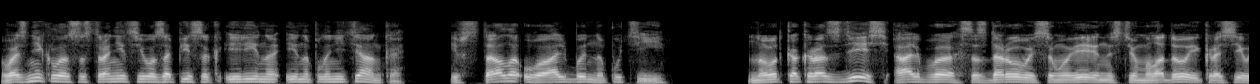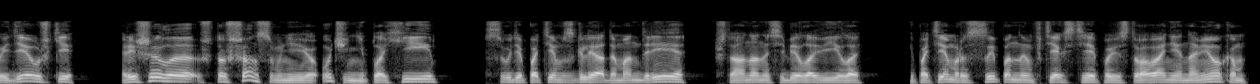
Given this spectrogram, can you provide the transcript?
Возникла со страниц его записок Ирина инопланетянка, и встала у Альбы на пути. Но вот как раз здесь Альба со здоровой самоуверенностью молодой и красивой девушки решила, что шансы у нее очень неплохие, судя по тем взглядам Андрея, что она на себе ловила, и по тем рассыпанным в тексте повествования намекам,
